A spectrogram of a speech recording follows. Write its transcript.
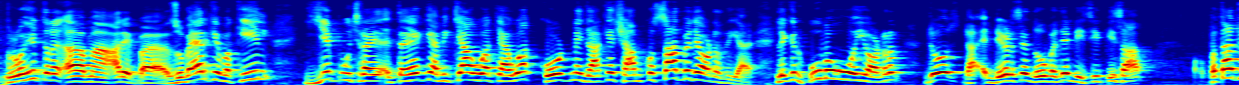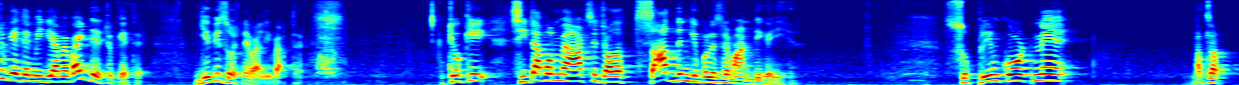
रोहित अरे जुबैर के वकील ये पूछ रहे थे कि अभी क्या हुआ क्या हुआ? कोर्ट ने जाके शाम को सात बजे ऑर्डर दिया है। लेकिन हु वही ऑर्डर जो डेढ़ से दो बजे डीसीपी साहब बता चुके थे मीडिया में बाइट दे चुके थे। ये भी सोचने वाली बात है। क्योंकि सीतापुर में आठ से चौदह, सात दिन की पुलिस रिमांड दी गई है। सुप्रीम कोर्ट ने मतलब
